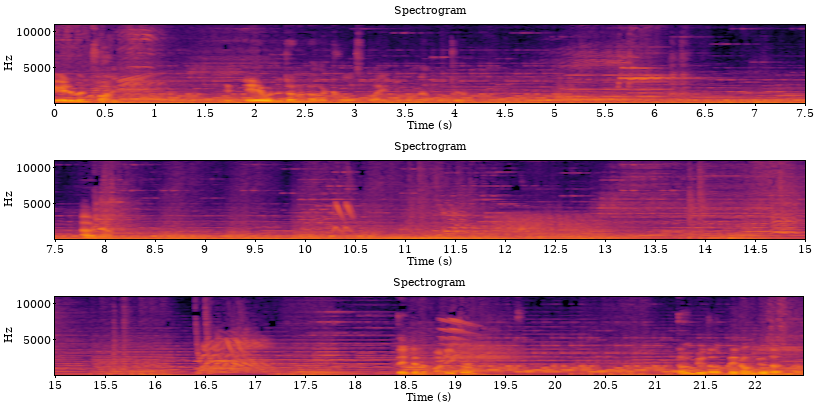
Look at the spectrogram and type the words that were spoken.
It'd have been funny. It, it would have done another close play and you won that one too. Oh no. They did a buddy thing? Don't do those. They don't do those now.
